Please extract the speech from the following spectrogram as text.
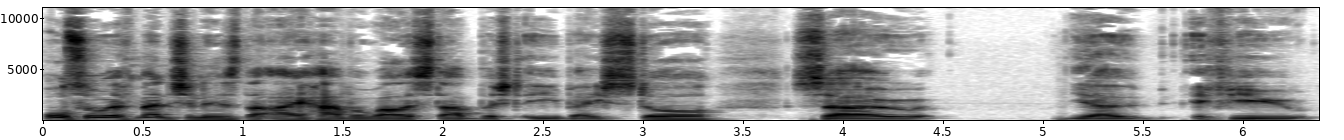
Also worth mentioning is that I have a well-established eBay store. So, you know, if you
